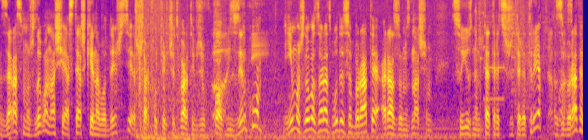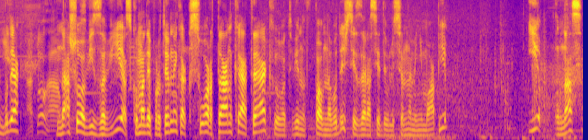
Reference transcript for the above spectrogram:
Зараз, можливо, наші астежки на водичці. Шарфутір 4 вже впав в низинку. І, можливо, зараз буде забирати разом з нашим союзним Т-34-3. Забирати буде нашого візаві з команди противника Ксор танка. Так, от він впав на водичці. Зараз я дивлюся на мінімапі. І у нас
